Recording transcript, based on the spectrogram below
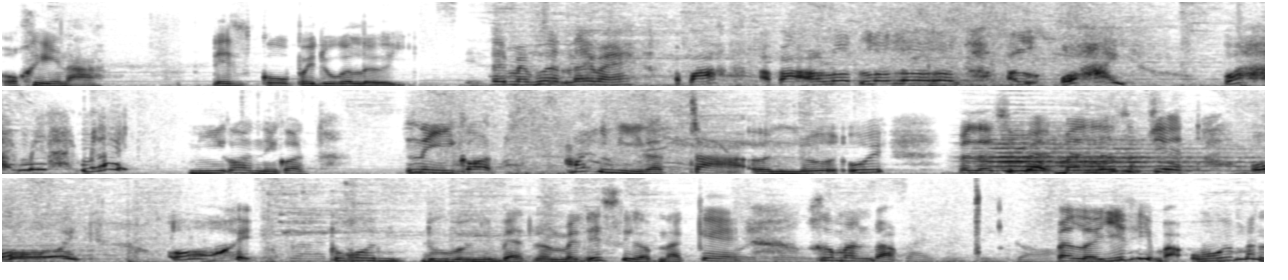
โอเคนะ let's go ไปดูกันเลย ได้ไหมเพื่อนได้ไหมเอาปะเอาปะเอารถรถรถรถเอาว้ายว้ายไม่ได้ไม่ได้ หนีก่อนหนีก่อนหนีก่อนไม่หนีแล้วจ้าเออเลิศอุ้ยเป็นแล้วสิบแปดเป็นแล้วสิบเจ็ดโอ้ยโอ้ยทุกคนดูแบบนี้แบตมันไม่ได้เสื่อมนะแก คือมันแบบไปเลยยี่สิบแบบโอ้ยมัน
